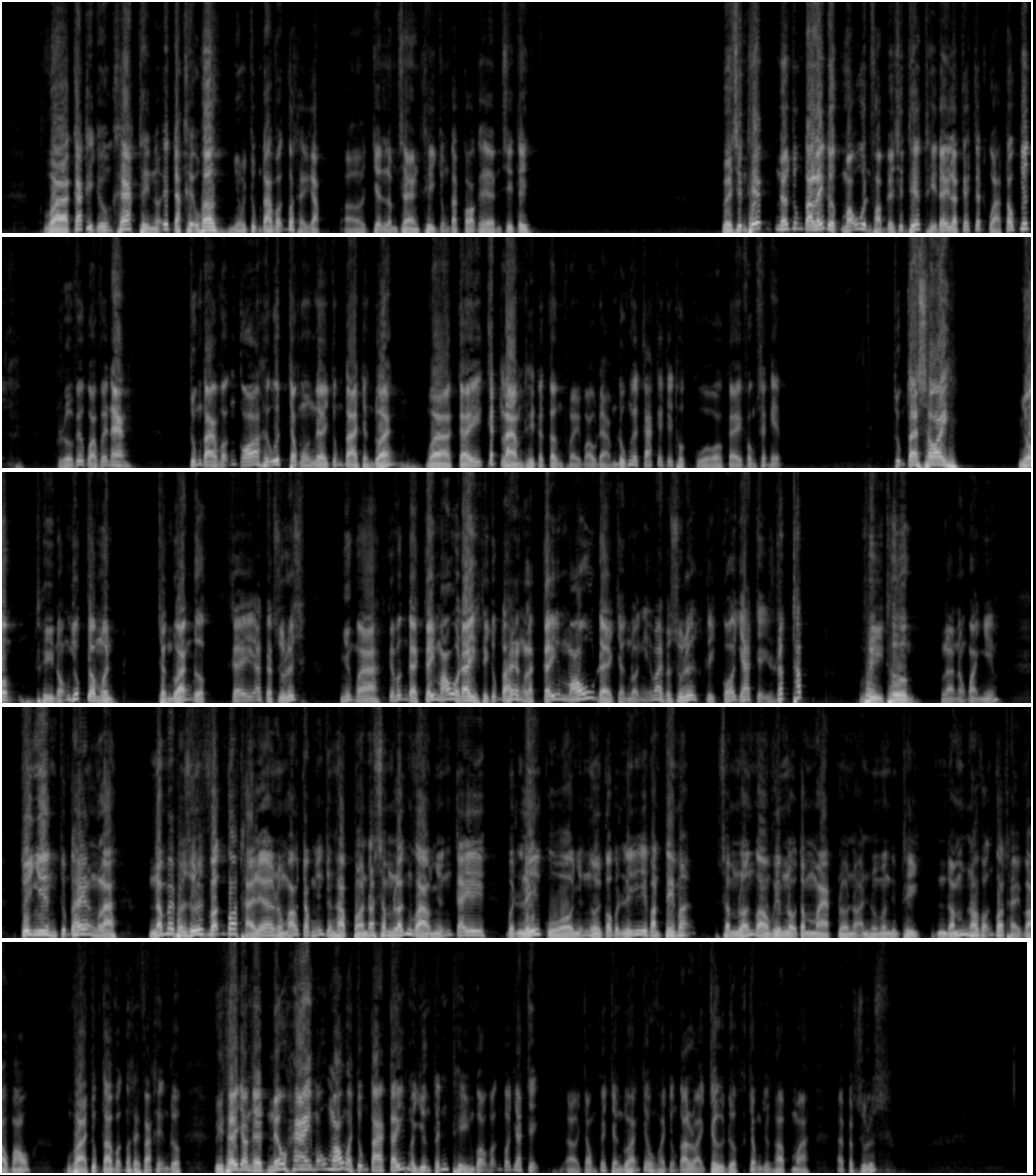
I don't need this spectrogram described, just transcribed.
và các cái triệu chứng khác thì nó ít đặc hiệu hơn, nhưng mà chúng ta vẫn có thể gặp ở trên lâm sàng khi chúng ta có cái hình CT về sinh thiết, nếu chúng ta lấy được mẫu bệnh phẩm để sinh thiết thì đây là cái kết quả tốt nhất. Rửa phế quản phế nang, chúng ta vẫn có hữu ích trong vấn đề chúng ta chẩn đoán. Và cái cách làm thì nó cần phải bảo đảm đúng với các cái kỹ thuật của cái phòng xét nghiệm. Chúng ta soi nhôm thì nó cũng giúp cho mình chẩn đoán được cái aspergillus nhưng mà cái vấn đề cấy máu ở đây thì chúng ta thấy rằng là cấy máu để chẩn đoán nhiễm aspergillus thì có giá trị rất thấp, vì thường là nó ngoại nhiễm. Tuy nhiên, chúng ta thấy rằng là nấm aspergillus vẫn có thể lên đường máu trong những trường hợp mà nó xâm lấn vào những cái bệnh lý của những người có bệnh lý van tim á, xâm lấn vào viêm nội tâm mạc rồi nó ảnh hưởng van tim thì nấm nó vẫn có thể vào máu và chúng ta vẫn có thể phát hiện được. Vì thế cho nên nếu hai mẫu máu mà chúng ta cấy mà dương tính thì có vẫn có giá trị ở trong cái chẩn đoán chứ không phải chúng ta loại trừ được trong trường hợp mà Aspergillus.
